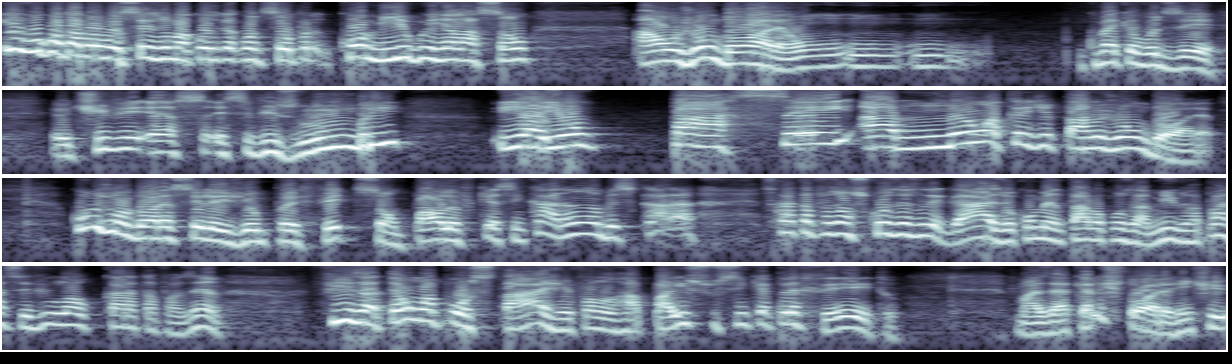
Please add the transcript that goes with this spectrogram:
E eu vou contar para vocês uma coisa que aconteceu comigo em relação ao João Dória. Um, um, como é que eu vou dizer? Eu tive essa, esse vislumbre e aí eu passei a não acreditar no João Dória. Quando o João Dória se elegeu prefeito de São Paulo, eu fiquei assim, caramba, esse cara, esse cara tá fazendo umas coisas legais. Eu comentava com os amigos, rapaz, você viu lá o que o cara tá fazendo? Fiz até uma postagem falando, rapaz, isso sim que é prefeito. Mas é aquela história, a gente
